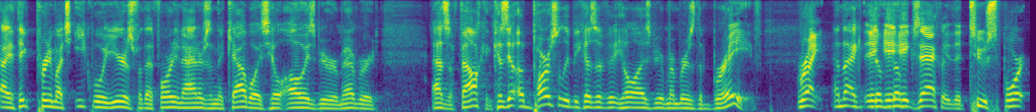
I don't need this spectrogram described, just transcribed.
I think, pretty much equal years for the 49ers and the Cowboys, he'll always be remembered as a Falcon. Because uh, partially because of it, he'll always be remembered as the Brave. Right. And like the, the, exactly the two sport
